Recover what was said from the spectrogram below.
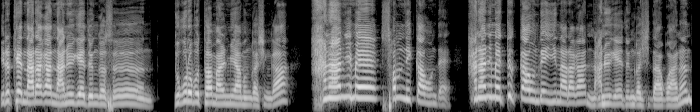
이렇게 나라가 나뉘게 된 것은 누구로부터 말미암은 것인가? 하나님의 섭리 가운데, 하나님의 뜻 가운데 이 나라가 나뉘게 된 것이라고 하는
